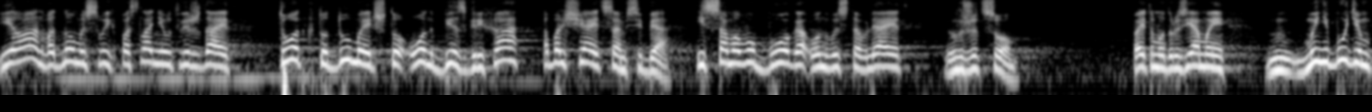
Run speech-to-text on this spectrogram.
Иоанн в одном из своих посланий утверждает, тот, кто думает, что он без греха, обольщает сам себя, и самого Бога он выставляет лжецом. Поэтому, друзья мои, мы не будем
